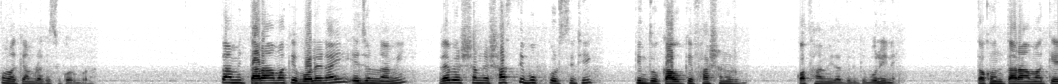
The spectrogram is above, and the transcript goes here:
তোমাকে আমরা কিছু করব না। তো আমি, তারা আমাকে বলে নাই, এজন্য আমি র্যাবের সামনে শাস্তি বুক করছি ঠিক, কিন্তু কাউকে ফাঁসানোর কথা আমি তাদেরকে বলি নাই। তখন তারা আমাকে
